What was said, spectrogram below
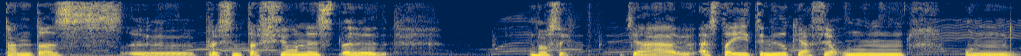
tantas eh, presentaciones, eh, no sé, ya hasta ahí he tenido que hacer un, un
